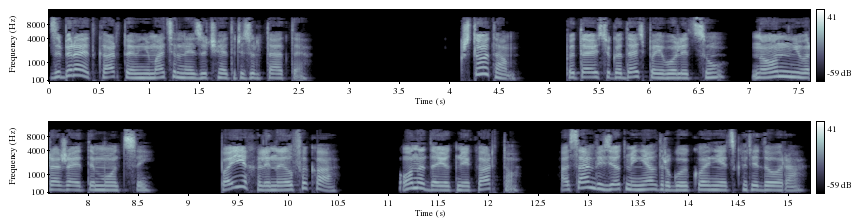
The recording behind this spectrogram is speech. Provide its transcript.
забирает карту и внимательно изучает результаты. «Что там?» Пытаюсь угадать по его лицу, но он не выражает эмоций. «Поехали на ЛФК». Он отдает мне карту, а сам везет меня в другой конец коридора,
